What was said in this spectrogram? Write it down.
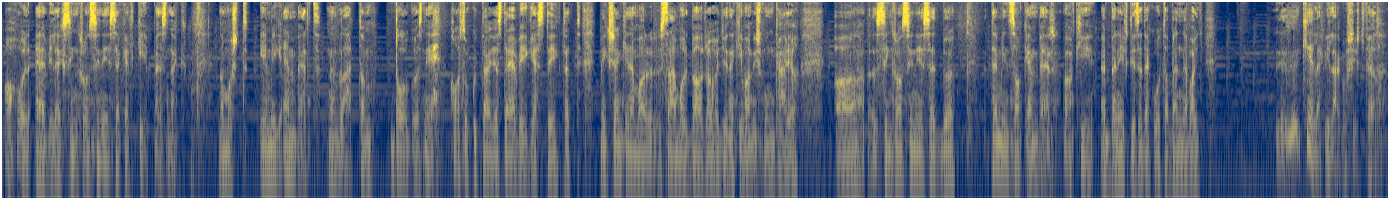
ahol elvileg szinkron színészeket képeznek. Na most én még embert nem láttam dolgozni azok után, hogy ezt elvégezték, tehát még senki nem számolt be arra, hogy neki van is munkája a szinkron színészetből. Te, mint szakember, aki ebben évtizedek óta benne vagy, kérlek világosítsd fel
